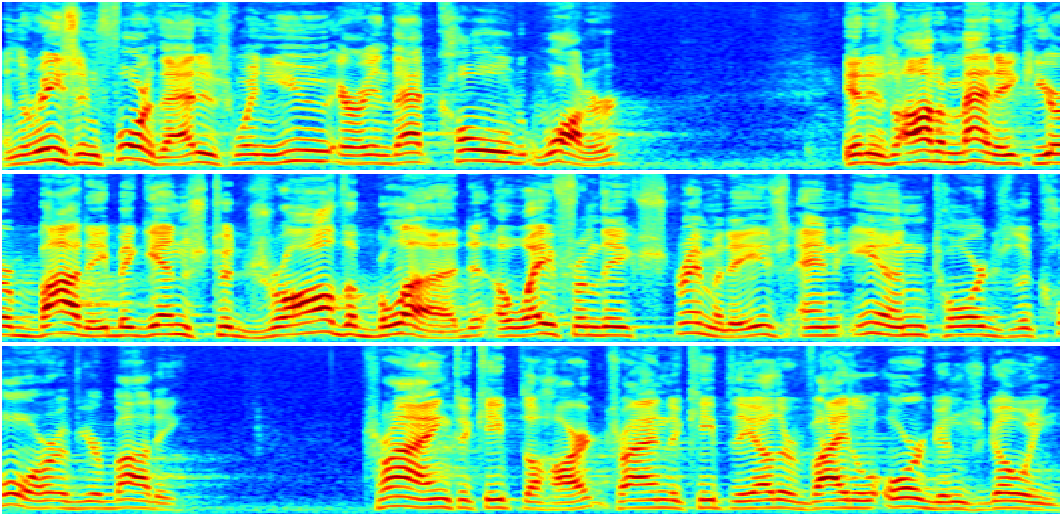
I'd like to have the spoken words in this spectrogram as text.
And the reason for that is when you are in that cold water, it is automatic, your body begins to draw the blood away from the extremities and in towards the core of your body, trying to keep the heart, trying to keep the other vital organs going.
